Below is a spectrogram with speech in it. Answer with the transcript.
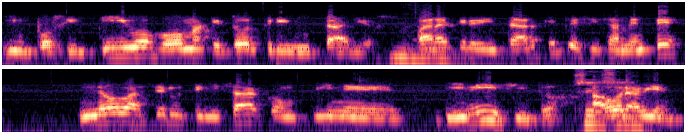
impositivos o más que todo tributarios, para acreditar que precisamente no va a ser utilizada con fines ilícitos. Ahora bien,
